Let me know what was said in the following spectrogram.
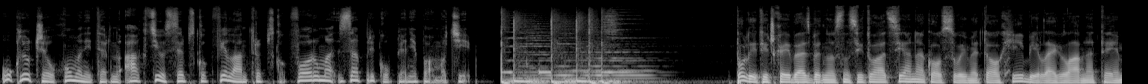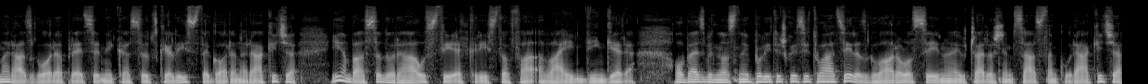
uključe u humanitarnu akciju Srpskog filantropskog foruma za prikupljanje pomoći. Politička i bezbednostna situacija na Kosovo i Metohiji bila je glavna tema razgovora predsednika Srpske liste Gorana Rakića i ambasadora Austrije Kristofa Weindingera. O bezbednostnoj i političkoj situaciji razgovaralo se i na jučerašnjem sastanku Rakića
